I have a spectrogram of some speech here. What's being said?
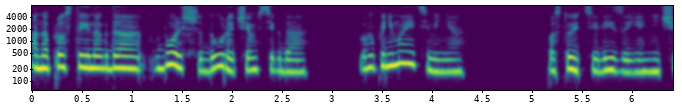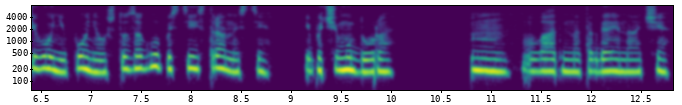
Она просто иногда больше дура, чем всегда. Вы понимаете меня? Постойте, Лиза, я ничего не понял, что за глупости и странности, и почему дура. Мм, ладно, тогда иначе.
